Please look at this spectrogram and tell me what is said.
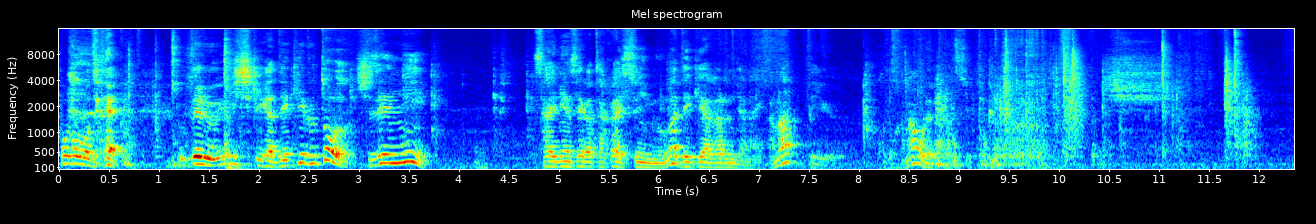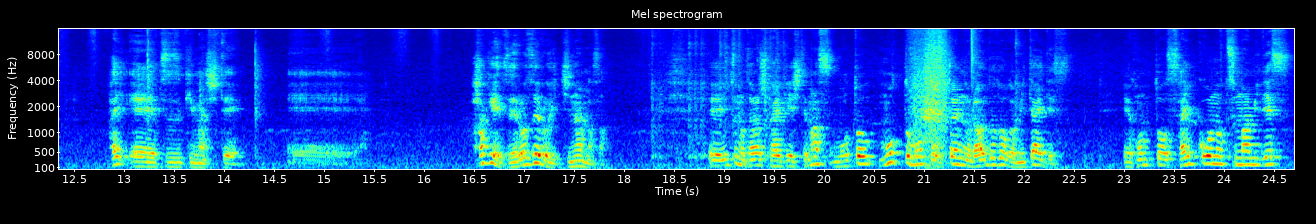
フォローで打てる意識ができると自然に再現性が高いスイングが出来上がるんじゃないかなっていうことかな俺らからするとね。はい、えー続きまして、えーハゲ0017さん、えーいつも楽しく拝見してます。もともっともっとお二人のラウンド動画見たいです、えー本当最高のつまみです。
